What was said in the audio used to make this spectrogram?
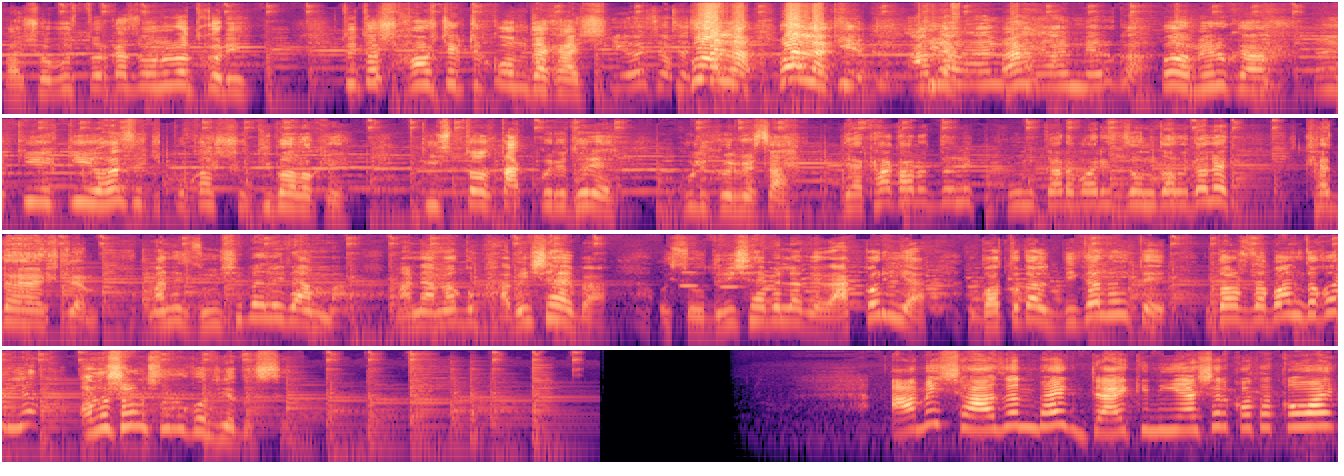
ভাই সবুজ তোর কাছে অনুরোধ করি। তুই তো সাহসটা একটু কম দেখাস। ওয়াল্লা ওয়াল্লা কি আমি কি- আমি- হ্যাঁ? আমি মেরুকা। ও মেরুকা। কি কি হয়েছে কি? প্রকাশ্য দিবালকে পিস্তল তাক করে ধরে গুলি করবে চায় দেখা করার জন্য খুন কারবারির জঞ্জাল গেলে খেদায় আসলাম। মানে জুইসিবালির আম্মা। মানে আমাকে ভাবি সাহেবা ওই চৌধুরী সাহেবের লগে রাগ করিয়া গতকাল বিকাল হইতে দরজা বন্ধ করিয়া অনশন শুরু করিয়া দিচ্ছে আমি শাহজাহান ভাই ডাইকে নিয়ে আসার কথা কওয়ায়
